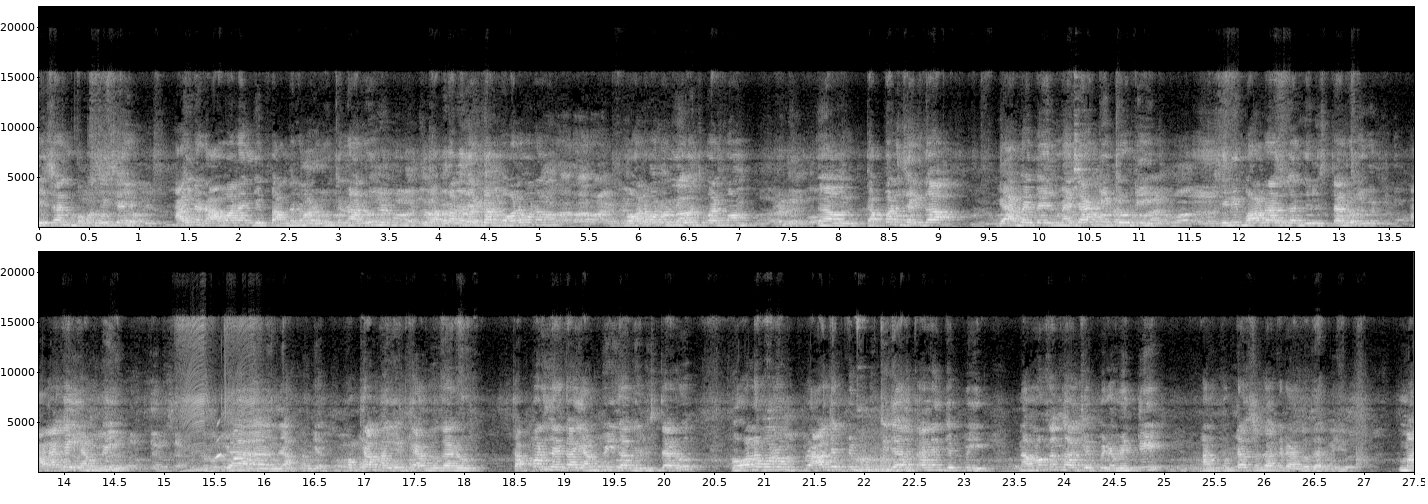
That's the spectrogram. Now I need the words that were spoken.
దేశాన్ని బాగు చేసే ఆయన రావాలని చెప్పి అందరూ అడుగుతున్నారు. తప్పనిసరిగా పోలవరం పోలవరం నియోజకవర్గం తప్పనిసరిగా యాభై వేల మెజార్టీ తోటి సిరి బాలరాజు గారు గెలుస్తారు. అలాగే ఎంపీ పుట్ట మహేష్ యాదవ్ గారు తప్పనిసరిగా ఎంపీగా గెలుస్తారు. పోలవరం ప్రాజెక్టు పూర్తి చేస్తానని చెప్పి నమ్మకంగా చెప్పిన వ్యక్తి మన పుట్ట సుధాకర్ యాదవ్ గారు మా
